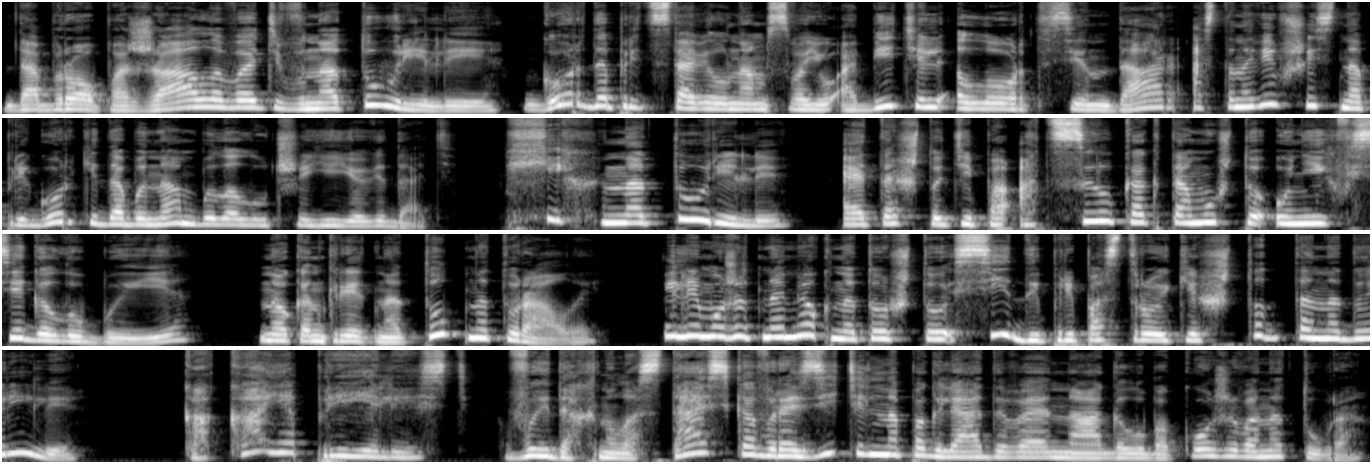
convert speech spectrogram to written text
«Добро пожаловать в Натурили!» – гордо представил нам свою обитель лорд Синдар, остановившись на пригорке, дабы нам было лучше ее видать. «Хих, Натурили! Это что, типа отсылка к тому, что у них все голубые, но конкретно тут натуралы? Или, может, намек на то, что сиды при постройке что-то надурили?» «Какая прелесть!» Выдохнула Стаська, выразительно поглядывая на голубокожего натура.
